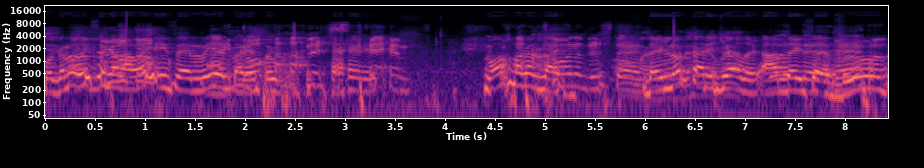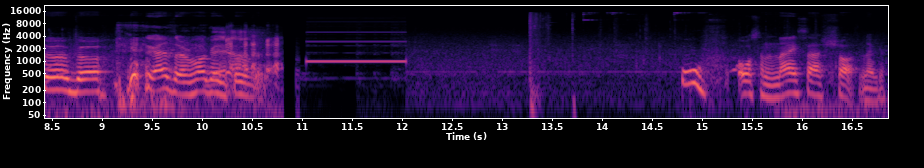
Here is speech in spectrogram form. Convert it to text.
¿Por qué lo dicen a la vez y se I ríen don't understand. Motherfuckers I don't understand. they looked at each other and What they the said, hell? Bluetooth goofy. You guys are fucking stupid. Oof, that was a nice ass shot, nigga.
